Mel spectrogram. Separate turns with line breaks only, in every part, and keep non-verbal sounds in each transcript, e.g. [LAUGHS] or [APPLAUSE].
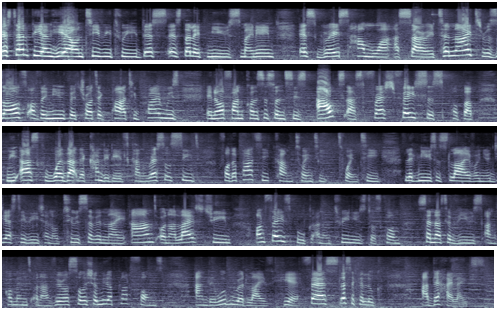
It's 10 p.m. here on TV3. This is the late news. My name is Grace Hamwa Asari. Tonight, results of the new Patriotic Party primaries in orphan constituencies out as fresh faces pop up. We ask whether the candidates can wrestle seats for the party come 2020. Late News is live on your DSTV channel 279 and on our live stream on Facebook and on 3news.com. Send us your views and comments on our various social media platforms and they will be read live here. First, let's take a look at the highlights.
